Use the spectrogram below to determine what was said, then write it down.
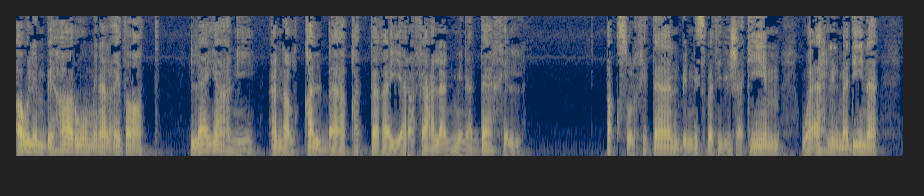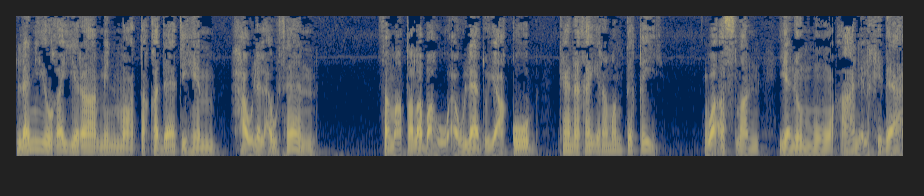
أو الانبهار من العظات لا يعني أن القلب قد تغير فعلا من الداخل. طقس الختان بالنسبة لشكيم وأهل المدينة لن يغير من معتقداتهم حول الأوثان. فما طلبه أولاد يعقوب كان غير منطقي واصلا ينم عن الخداع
